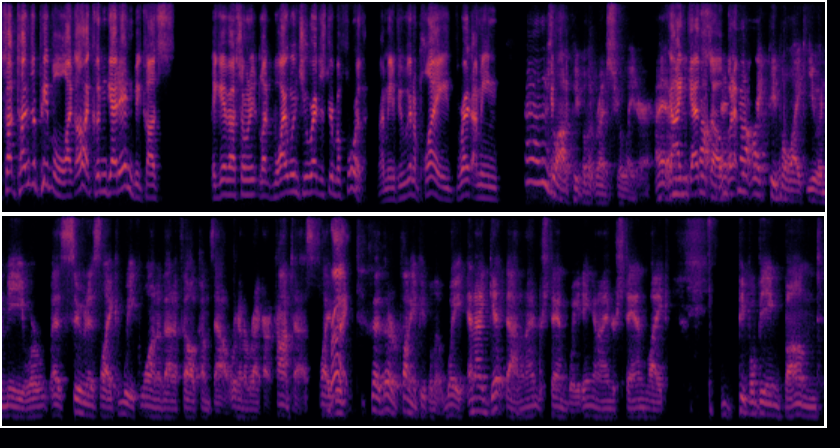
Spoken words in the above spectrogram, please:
so, tons of people like, oh, I couldn't get in because they gave out so many. Like, why wouldn't you register before then? I mean, if you were going to play, I mean, Eh, there's a lot of people that register later. Yeah, I it's guess not- so, It's but- not like people like you and me, where as soon as like week one of NFL comes out, we're gonna wreck our contest. Like right? there, there are plenty of people that wait, and I get that, and I understand waiting, and I understand like people being bummed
